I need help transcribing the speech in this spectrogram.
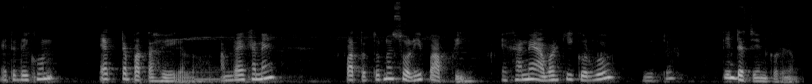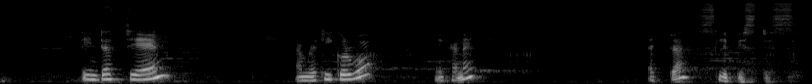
এটা দেখুন, একটা পাতা হয়ে গেল। আমরা এখানে পাতা তো না সরি পাপড়ি। এখানে আবার কি করব? দুইটা, তিনটা চেন করে নেব। তিনটা চেন আমরা কি করব? এখানে একটা স্লিপ স্টিচ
